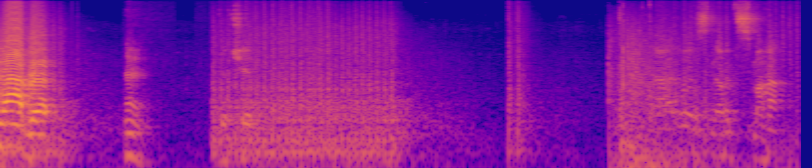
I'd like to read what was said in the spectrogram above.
nah, bro. Hey, good shit. That was not smart.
